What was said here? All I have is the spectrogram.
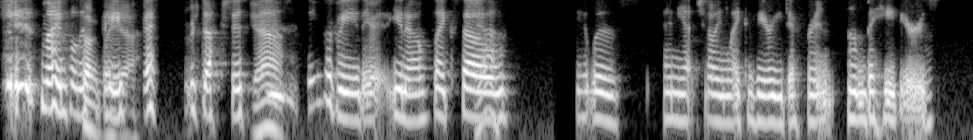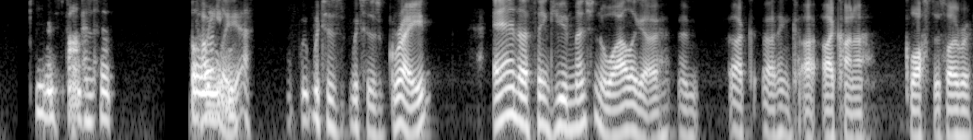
mindfulness based yeah. reduction Yeah. therapy there you know like so it was and yet showing like very different um, behaviors in response And- to bullying Totally. Yeah. Which is which is great. And I think you mentioned a while ago, and I, I think I, I kind of glossed this over,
